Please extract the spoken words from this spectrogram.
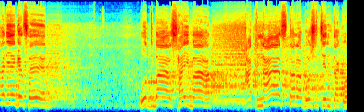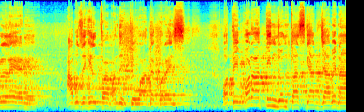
দাঁড়িয়ে গেছেন। উদ্বা, সাইবা আখনাস তারা বসে চিন্তা করলেন, আবু জেহেল তো আমাদেরকে ওয়াদা করাইছে। অতএব ওরা তিনজন তো আজকে আর যাবে না।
